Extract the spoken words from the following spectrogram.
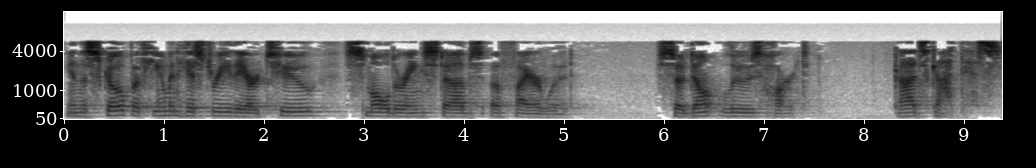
In the scope of human history, they are two smoldering stubs of firewood. So don't lose heart. God's got this.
